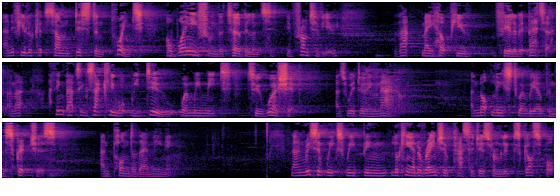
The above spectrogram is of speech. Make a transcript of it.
and if you look at some distant point away from the turbulence in front of you, that may help you feel a bit better. And I, I think that's exactly what we do when we meet to worship, as we're doing now. And not least when we open the scriptures and ponder their meaning. Now, in recent weeks, we've been looking at a range of passages from Luke's Gospel,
